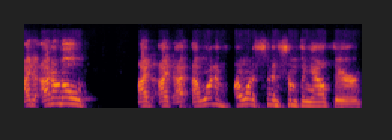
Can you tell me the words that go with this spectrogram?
I, I don't know. I I I want to I want to send something out there.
